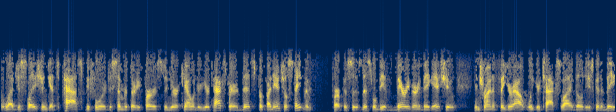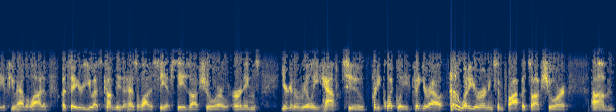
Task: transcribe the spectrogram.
legislation gets passed before December 31st and you're a calendar year taxpayer. This, for financial statement purposes, this will be a very, very big issue in trying to figure out what your tax liability is going to be. If you have a lot of, let's say you're a U.S. company that has a lot of CFCs offshore, earnings, you're going to really have to pretty quickly figure out what are your earnings and profits offshore, um,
